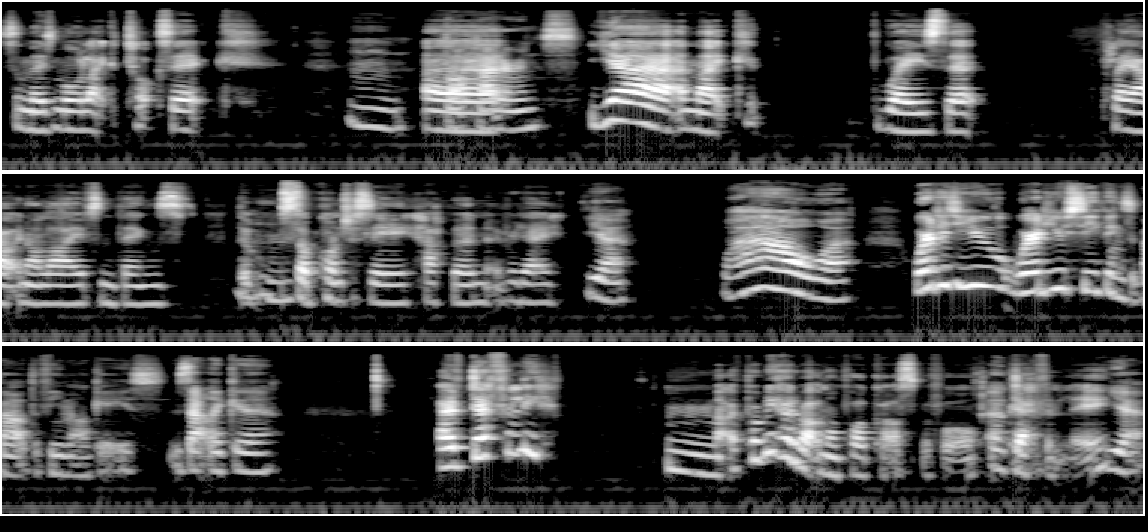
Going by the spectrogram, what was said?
some of those more like toxic Mm. uh, Thought patterns. yeah and like ways that play out in our lives and things that Mhm. subconsciously happen every day Yeah. Wow. Where did you where do you see things about the female gaze? Is that like a i've definitely mm, i've probably heard about them on podcasts before Okay. definitely yeah?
